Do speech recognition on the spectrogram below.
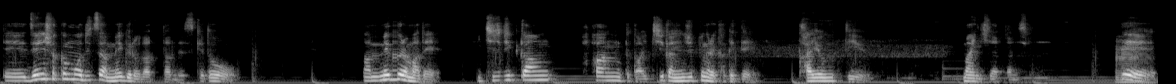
で、前職も実は目黒だったんですけど、まあ、目黒まで1時間半とか1時間40分ぐらいかけて通うっていう毎日だったんですよね。で、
